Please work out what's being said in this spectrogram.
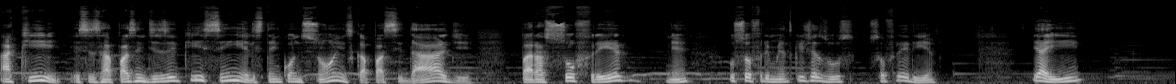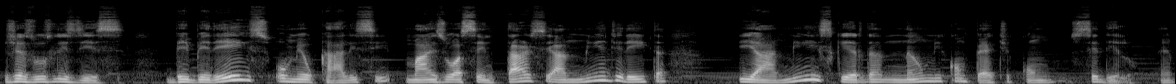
aqui esses rapazes dizem que sim, eles têm condições, capacidade para sofrer, né, o sofrimento que Jesus sofreria. E aí Jesus lhes diz: Bebereis o meu cálice, mas o assentar-se à minha direita e à minha esquerda não me compete concedê-lo. Né?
